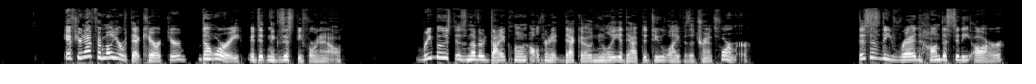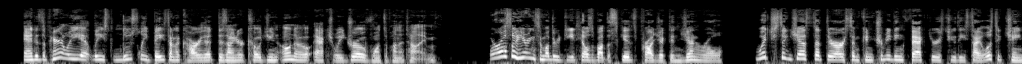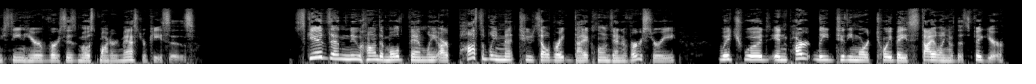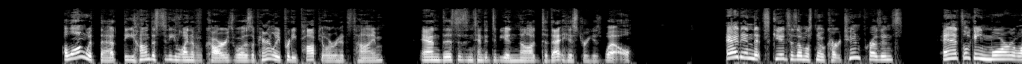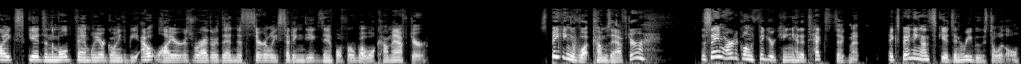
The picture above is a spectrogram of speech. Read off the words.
If you're not familiar with that character, don't worry, it didn't exist before now. Reboost is another Diaclone alternate deco newly adapted to life as a Transformer. This is the red Honda City R, and is apparently at least loosely based on a car that designer Kojin Ono actually drove once upon a time. We're also hearing some other details about the Skids project in general, which suggests that there are some contributing factors to the stylistic change seen here versus most modern masterpieces. Skids and the new Honda mold family are possibly meant to celebrate Diaclone's anniversary, which would in part lead to the more toy based styling of this figure. Along with that, the Honda City lineup of cars was apparently pretty popular in its time, and this is intended to be a nod to that history as well. Add in that Skids has almost no cartoon presence, and it's looking more like Skids and the Mold family are going to be outliers rather than necessarily setting the example for what will come after. Speaking of what comes after, the same article in Figure King had a text segment, expanding on Skids and Reboost a little.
